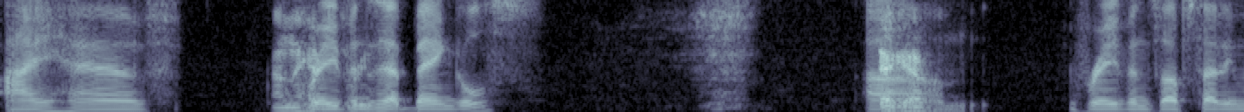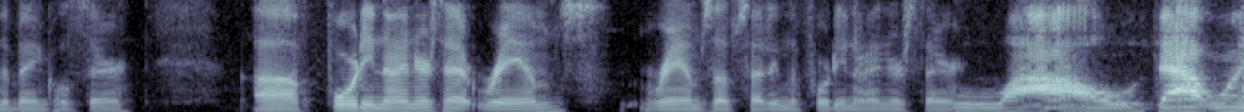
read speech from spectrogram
I have I have Ravens three. at Bengals. Okay. Um, Ravens upsetting the Bengals there. Uh, 49ers at Rams. Rams upsetting the 49ers there. Wow, that one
